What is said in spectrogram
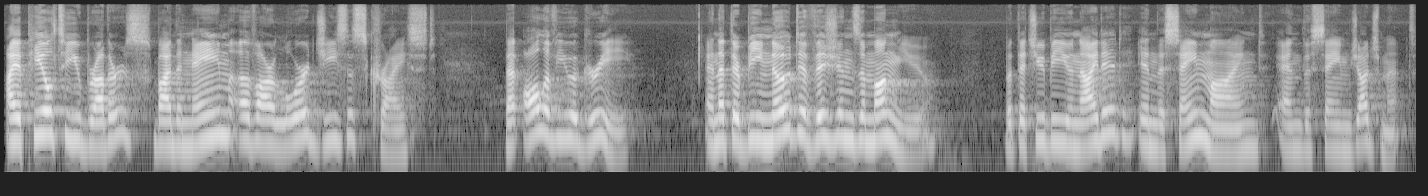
I appeal to you, brothers, by the name of our Lord Jesus Christ, that all of you agree, and that there be no divisions among you but that you be united in the same mind and the same judgment.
